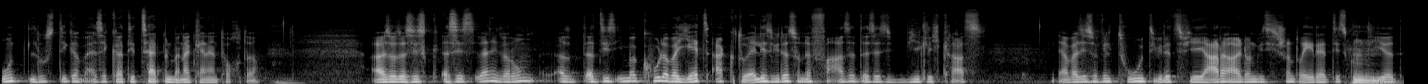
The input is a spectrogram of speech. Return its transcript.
Und lustigerweise gerade die Zeit mit meiner kleinen Tochter. Also das ist, es ist, ich weiß nicht warum, also die ist immer cool, aber jetzt aktuell ist wieder so eine Phase, das ist wirklich krass. Ja, weil sie so viel tut, die wird jetzt vier Jahre alt und wie sie schon redet, diskutiert,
